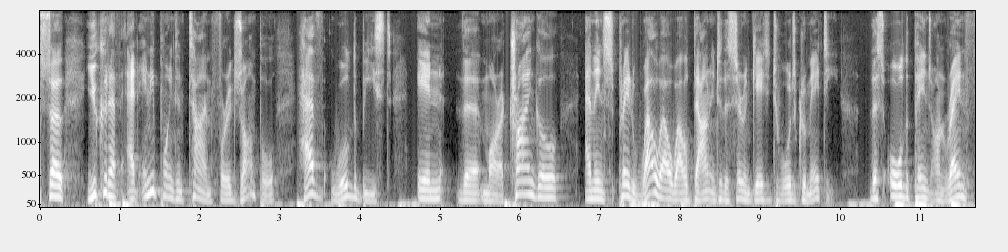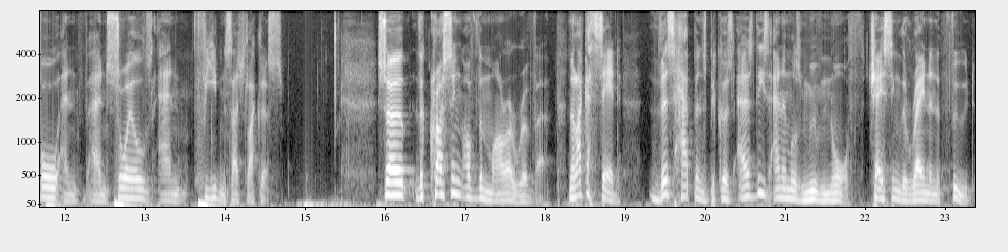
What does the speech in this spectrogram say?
So you could have at any point in time, for example, have wildebeest in the Mara Triangle and then spread well, well, well down into the Serengeti towards Grumeti. This all depends on rainfall and, and soils and feed and such like this. So the crossing of the Mara River. Now, like I said, this happens because as these animals move north, chasing the rain and the food,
